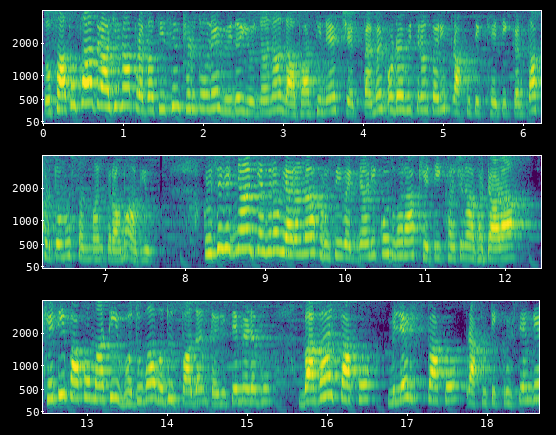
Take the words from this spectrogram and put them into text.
તો સાથોસાથ રાજ્યના પ્રગતિશીલ ખેડૂતોને વિવિધ યોજનાના લાભાર્થીને ચેક પેમેન્ટ ઓર્ડર વિતરણ કરી પ્રાકૃતિક ખેતી કરતા ખેડૂતોનું સન્માન કરવામાં આવ્યું. કૃષિ વિજ્ઞાન કેન્દ્ર વ્યારાના કૃષિ વૈજ્ઞાનિકો દ્વારા ખેતી ખર્ચના ઘટાડા, ખેતી પાકોમાંથી વધુમાં વધુ ઉત્પાદન કઈ રીતે મેળવવું, બાગાયત પાકો, મિલેટ્સ પાકો, પ્રાકૃતિક કૃષિ અંગે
